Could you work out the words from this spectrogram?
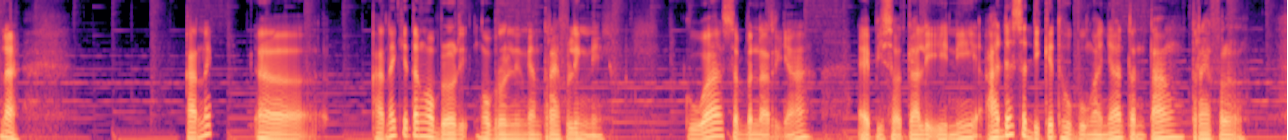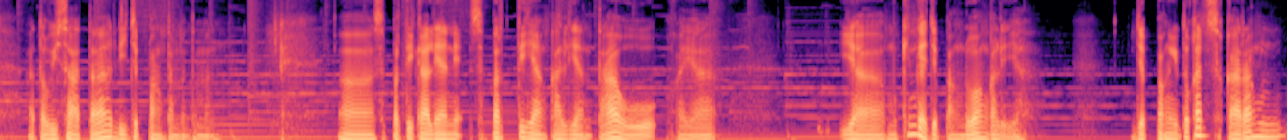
Nah, karena uh, karena kita ngobrol ngobrolin dengan traveling nih, gua sebenarnya episode kali ini ada sedikit hubungannya tentang travel atau wisata di Jepang teman-teman. Uh, seperti kalian seperti yang kalian tahu kayak ya mungkin gak Jepang doang kali ya. Jepang itu kan sekarang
